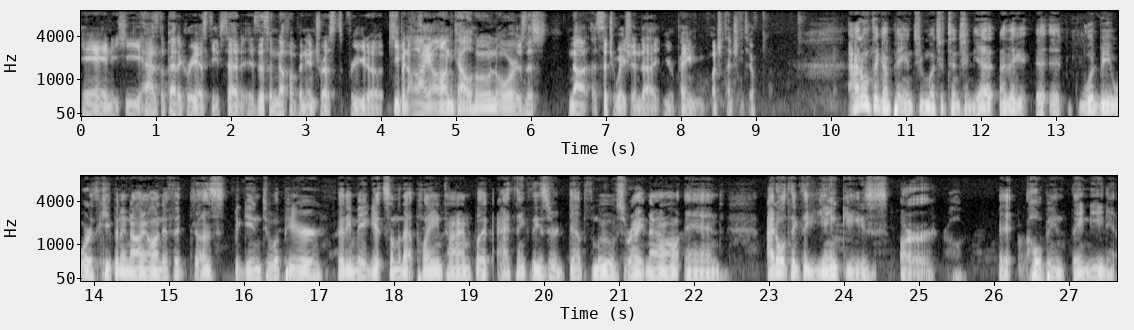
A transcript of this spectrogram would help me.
and he has the pedigree, as Steve said, is this enough of an interest for you to keep an eye on Calhoun, or is this not a situation that you're paying much attention to? I don't think I'm paying too much attention yet. I think it, it, would be worth keeping an eye on if it does begin to appear that he may get some of that playing time. But I think these are depth moves right now, and I don't think the Yankees are eh, hoping they need him.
